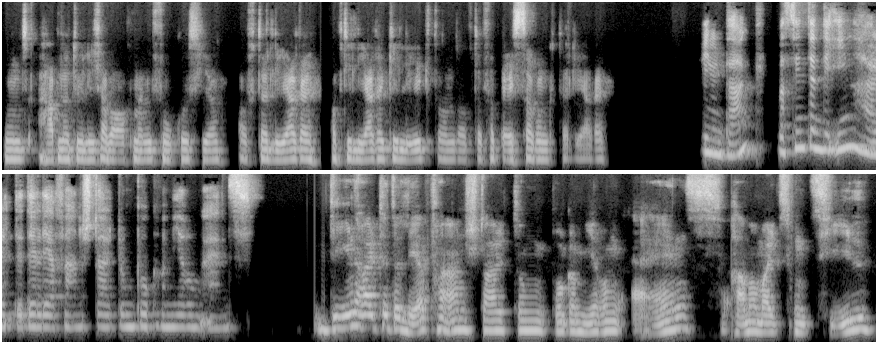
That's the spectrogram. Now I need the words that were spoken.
und habe natürlich aber auch meinen Fokus hier auf der Lehre, auf die Lehre gelegt und auf der Verbesserung der Lehre. Vielen Dank. Was sind denn die Inhalte der Lehrveranstaltung Programmierung 1? Die Inhalte der Lehrveranstaltung Programmierung 1 haben wir mal zum Ziel,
